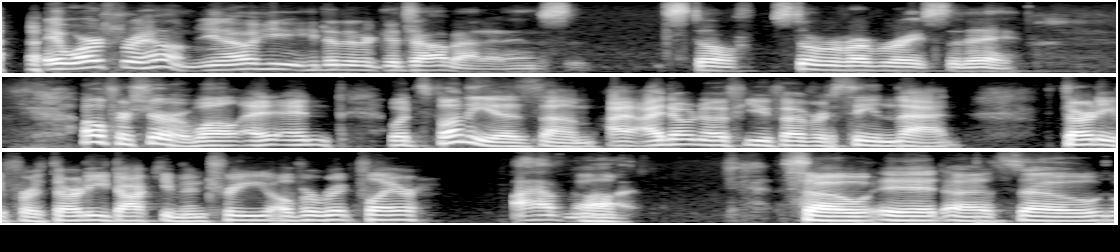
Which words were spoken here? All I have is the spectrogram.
it worked for him. You know, he he did a good job at it, and it's, still still reverberates today. Oh, for sure. Well, and, and what's funny is um, I, I don't know if you've ever seen that thirty for thirty documentary over Ric Flair. I have um, not. so it uh, so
